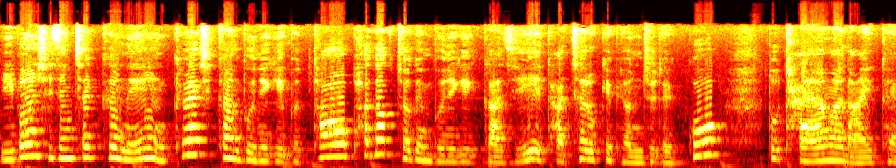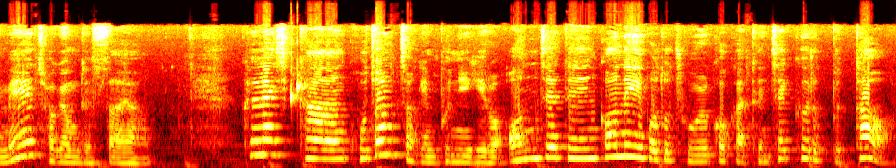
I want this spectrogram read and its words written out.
이번 시즌 체크는 클래식한 분위기부터 파격적인 분위기까지 다채롭게 변주됐고, 또 다양한 아이템에 적용됐어요. 클래식한 고전적인 분위기로 언제든 꺼내 입어도 좋을 것 같은 체크룩부터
